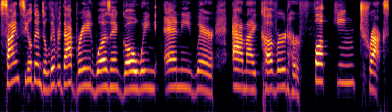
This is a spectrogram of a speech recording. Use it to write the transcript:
Signed, sealed, and delivered. That braid wasn't going anywhere. And I covered her fucking tracks.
